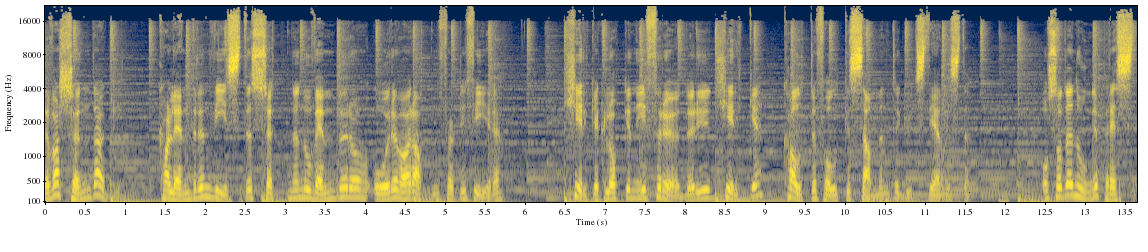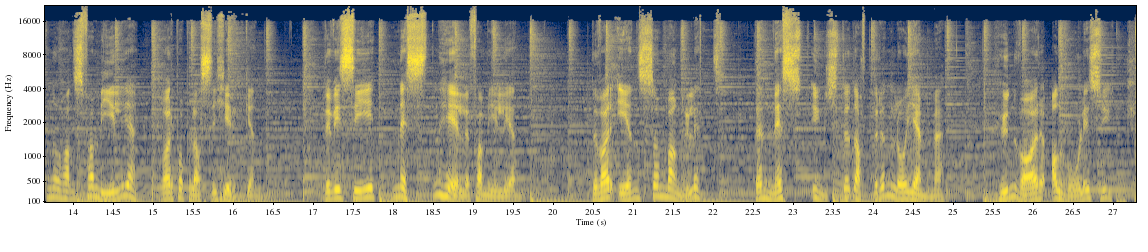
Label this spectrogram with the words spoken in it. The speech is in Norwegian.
Det var søndag. Kalenderen viste 17. november, og året var 1844. Kirkeklokken i Frøderyd kirke kalte folket sammen til gudstjeneste. Også den unge presten og hans familie var på plass i kirken. Det vil si nesten hele familien. Det var en som manglet. Den nest yngste datteren lå hjemme. Hun var alvorlig syk.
